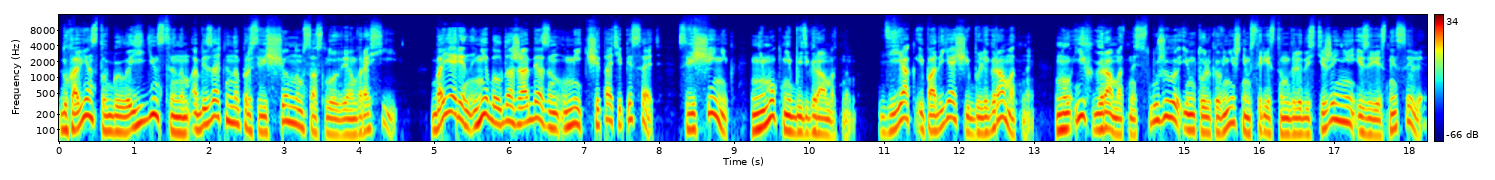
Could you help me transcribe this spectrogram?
Духовенство было единственным обязательно просвещенным сословием в России. Боярин не был даже обязан уметь читать и писать, священник не мог не быть грамотным. Дьяк и подьящий были грамотны, но их грамотность служила им только внешним средством для достижения известной цели.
